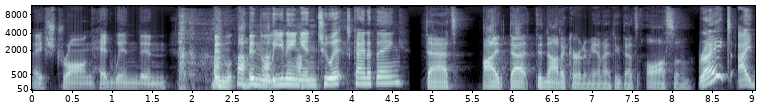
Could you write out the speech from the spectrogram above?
a strong headwind, and been been leaning into it, kind of thing. That's I that did not occur to me, and I think that's awesome. Right? I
